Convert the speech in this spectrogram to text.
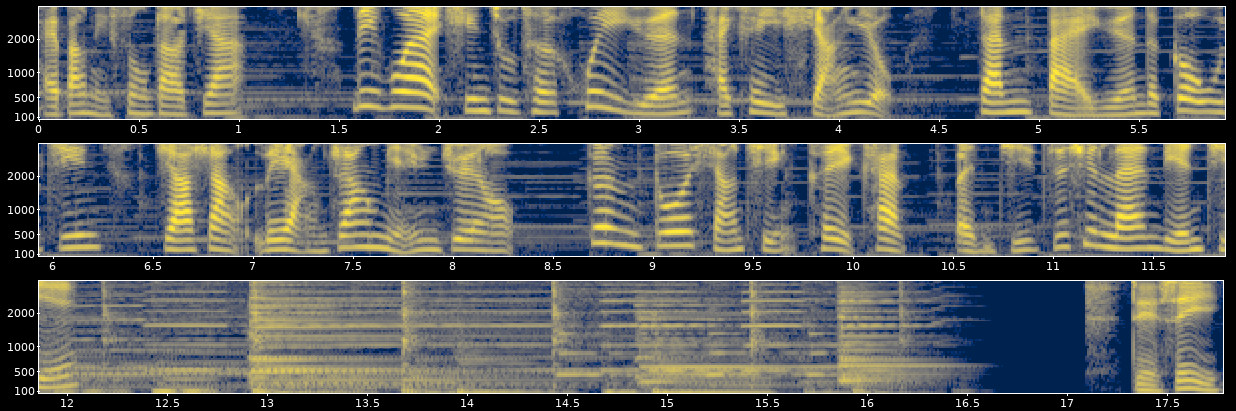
还帮你送到家。另外，新注册会员还可以享有三百元的购物金，加上两张免运券哦。更多详情可以看本集资讯栏连结。对，所以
